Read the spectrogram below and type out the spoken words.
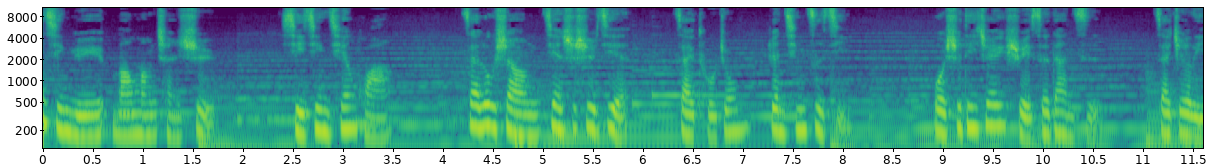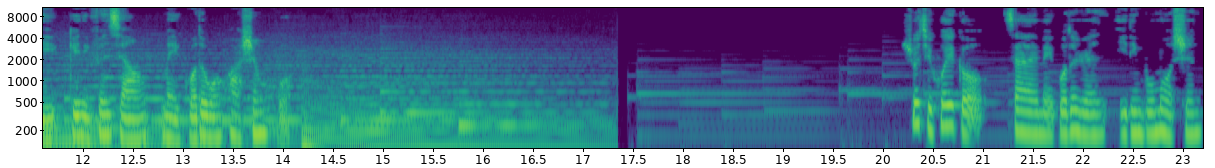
行于茫茫城市，洗尽铅华，在路上见识世界，在途中认清自己。我是 DJ 水色淡子，在这里给你分享美国的文化生活。说起灰狗，在美国的人一定不陌生。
